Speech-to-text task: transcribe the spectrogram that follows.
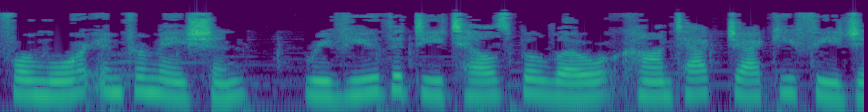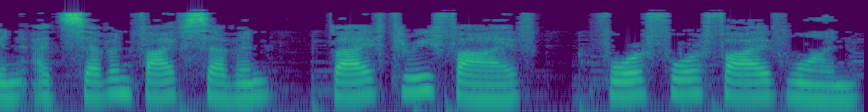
For more information, review the details below or contact Jackie Feagin at 757 535 4451.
